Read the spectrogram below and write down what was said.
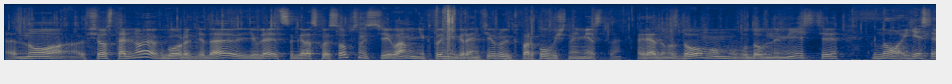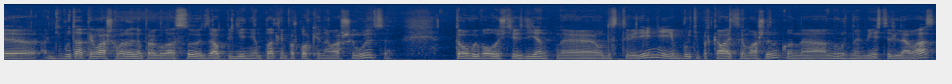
но все остальное в городе да, является городской собственностью, и вам никто не гарантирует парковочное место рядом с домом, в удобном месте. Но если депутаты вашего района проголосуют за введение платной парковки на вашей улице, то вы получите резидентное удостоверение и будете парковать свою машинку на нужном месте для вас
